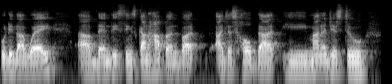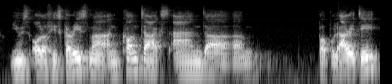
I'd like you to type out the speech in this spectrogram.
put it that way, uh, then these things can happen. But I just hope that he manages to use all of his charisma and contacts and um, popularity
